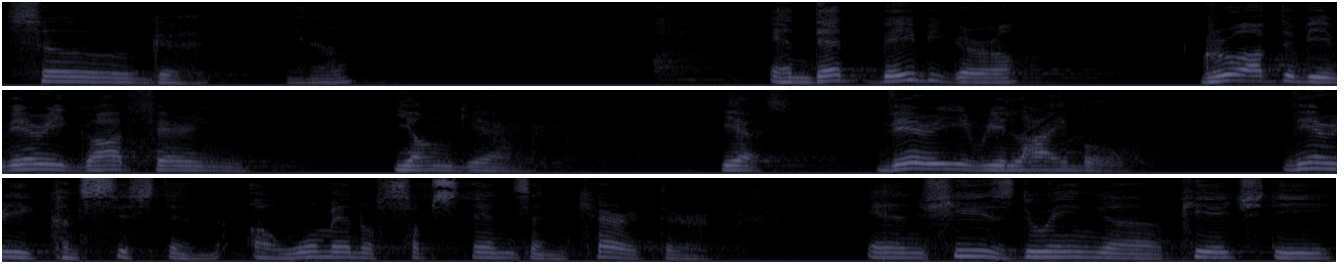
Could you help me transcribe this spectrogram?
so good, you know. And that baby girl grew up to be a very God fearing young girl. Yes, very reliable, very consistent, a woman of substance and character. And she is doing a PhD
